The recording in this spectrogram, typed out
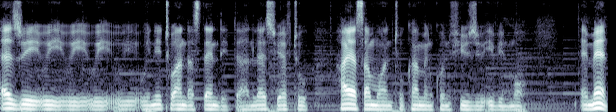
as we we, we, we, we need to understand it, unless you have to hire someone to come and confuse you even more. Amen.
